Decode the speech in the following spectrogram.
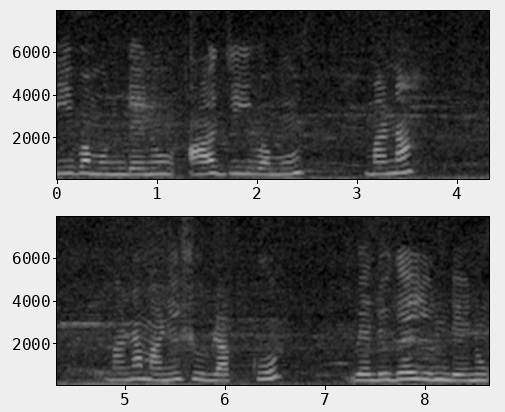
జీవముండెను. ఆ జీవము మన మన మనుషులకు వెలుగైయుండెను.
